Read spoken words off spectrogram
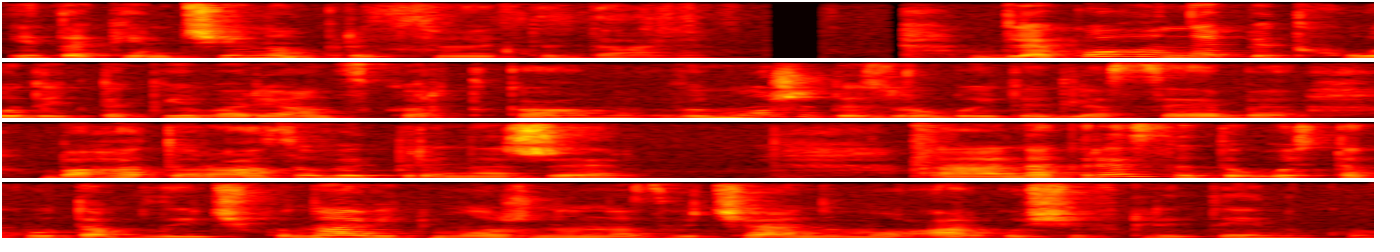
І таким чином працюєте далі. Для кого не підходить такий варіант з картками, ви можете зробити для себе багаторазовий тренажер. Е, Накреслити ось таку табличку, навіть можна на звичайному аркуші в клітинку.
